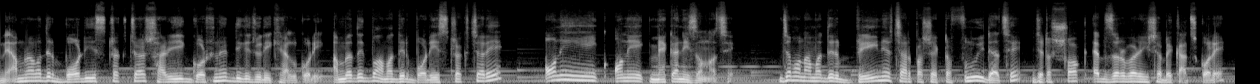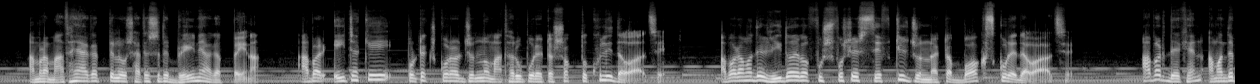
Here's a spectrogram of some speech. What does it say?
মানে আমরা আমাদের বডি স্ট্রাকচার শারীরিক গঠনের দিকে যদি খেয়াল করি, আমরা দেখব আমাদের বডি স্ট্রাকচারে অনেক অনেক মেকানিজম আছে। যেমন আমাদের ব্রেইনের চারপাশে একটা ফ্লুইড আছে, যেটা শক অ্যাবজর্ভার হিসাবে কাজ করে। আমরা মাথায় আঘাত পেলেও সাথে সাথে ব্রেইনে আঘাত পাই না। আবার এইটাকে প্রোটেক্ট করার জন্য মাথার উপরে একটা শক্ত খুলি দেওয়া আছে। আবার আমাদের হৃদয় বা ফুসফুসের সেফটির জন্য একটা বক্স করে দেওয়া আছে। আবার দেখেন, আমাদের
